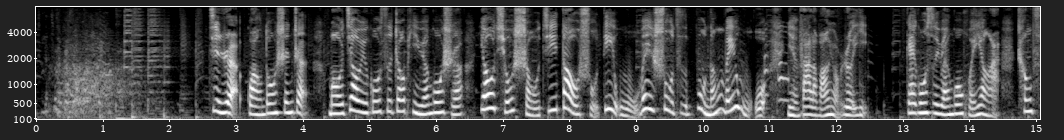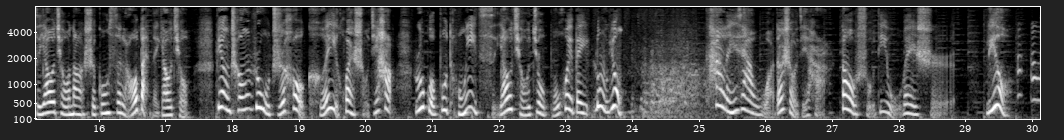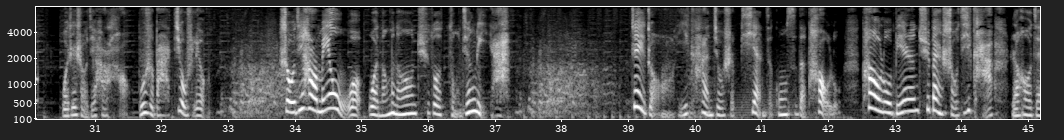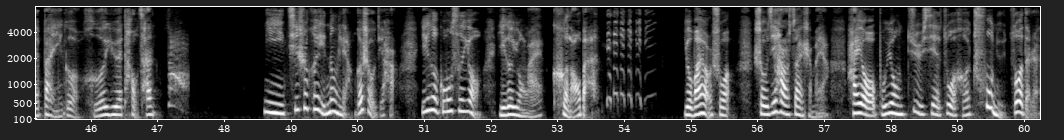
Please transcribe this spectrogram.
近日，广东深圳某教育公司招聘员工时，要求手机倒数第五位数字不能为五，引发了网友热议。该公司员工回应啊，称此要求呢是公司老板的要求，并称入职后可以换手机号，如果不同意此要求，就不会被录用。看了一下我的手机号，倒数第五位是六。我这手机号好，不是八就是六。手机号没有五，我能不能去做总经理呀？这种一看就是骗子公司的套路，套路别人去办手机卡，然后再办一个合约套餐。你其实可以弄两个手机号，一个公司用，一个用来克老板。有网友说，手机号算什么呀？还有不用巨蟹座和处女座的人。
